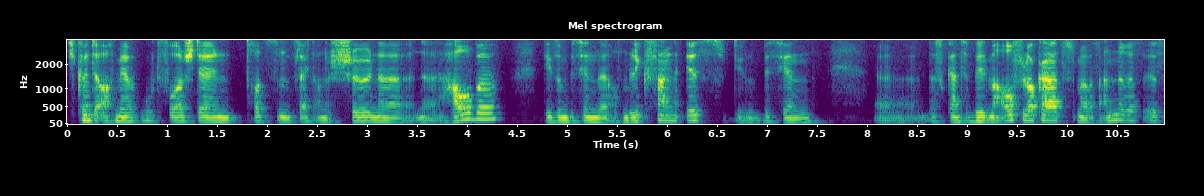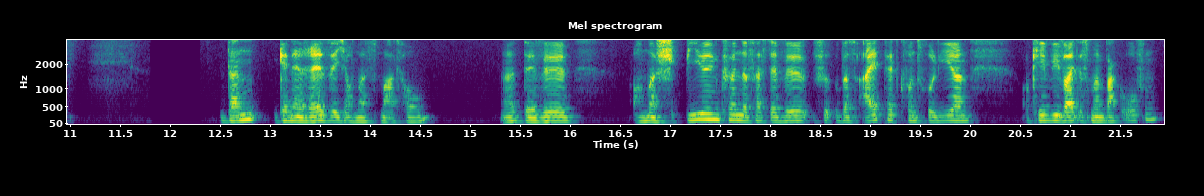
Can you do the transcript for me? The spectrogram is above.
Ich könnte auch mir gut vorstellen, trotzdem vielleicht auch eine schöne eine Haube, die so ein bisschen auf dem Blickfang ist, die ein bisschen äh, das ganze Bild mal auflockert, mal was anderes ist. Dann generell sehe ich auch mal Smart Home. Ne? Der will auch mal spielen können, das heißt, er will für, übers iPad kontrollieren, okay, wie weit ist mein Backofen?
